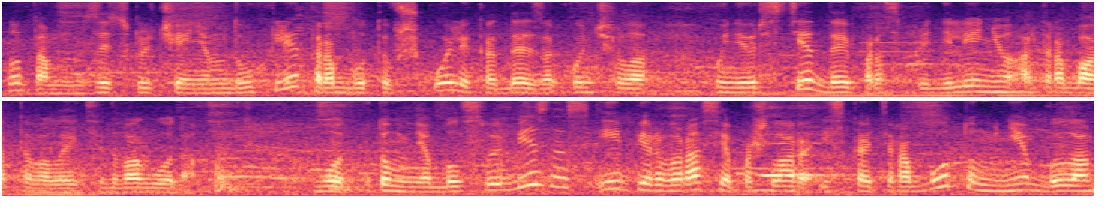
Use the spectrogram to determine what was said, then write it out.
Ну, там, за исключением двух лет работы в школе, когда я закончила университет, да, и по распределению отрабатывала эти два года. Вот, потом у меня был свой бизнес, и первый раз я пошла искать работу, мне было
